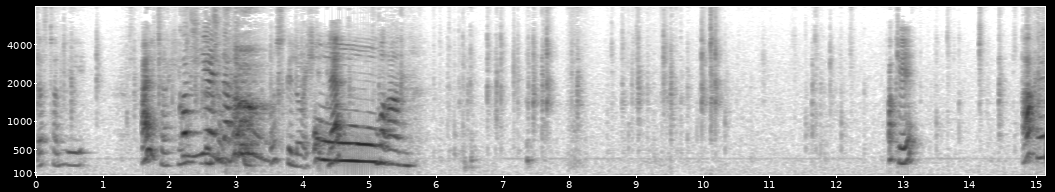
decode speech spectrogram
Das tat weh. Alter, hier Komm hier in schön da- ausgeleuchtet, ne? Oh, Mann. Okay. Okay.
